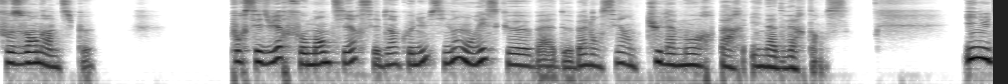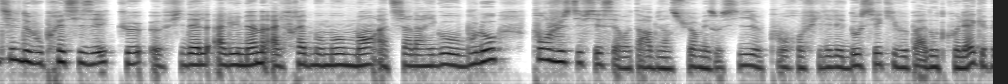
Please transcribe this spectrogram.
faut se vendre un petit peu. Pour séduire, faut mentir, c'est bien connu, sinon on risque bah, de balancer un tue l'amour par inadvertance. Inutile de vous préciser que, fidèle à lui-même, Alfred Momo ment à tire-larigot au boulot pour justifier ses retards, bien sûr, mais aussi pour refiler les dossiers qu'il veut pas à d'autres collègues.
